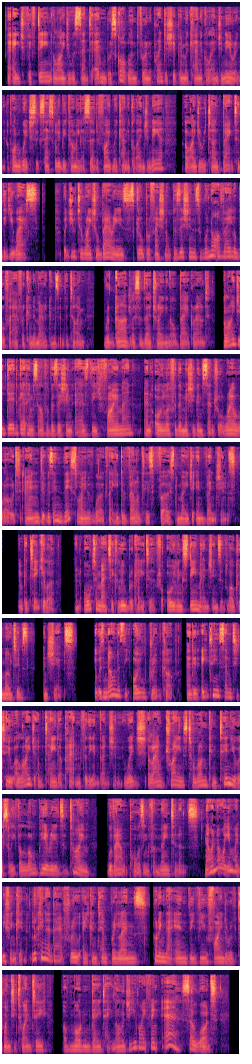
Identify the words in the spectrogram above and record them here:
At age 15, Elijah was sent to Edinburgh, Scotland for an apprenticeship in mechanical engineering, upon which, successfully becoming a certified mechanical engineer, Elijah returned back to the US. but due to racial barriers, skilled professional positions were not available for African Americans at the time, regardless of their training or background. Elijah did get himself a position as the fireman and oiler for the Michigan Central Railroad, and it was in this line of work that he developed his first major inventions. In particular, an automatic lubricator for oiling steam engines of locomotives and ships. It was known as the oil drip cup, and in 1872 Elijah obtained a patent for the invention, which allowed trains to run continuously for long periods of time without pausing for maintenance. Now, I know what you might be thinking. Looking at that through a contemporary lens, putting that in the viewfinder of 2020 of modern day technology, you might think, eh, so what?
